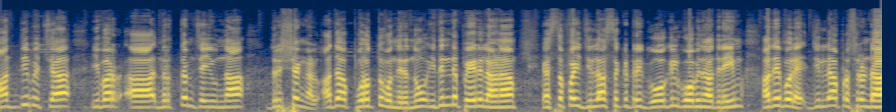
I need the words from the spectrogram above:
മദ്യപിച്ച് ഇവർ നൃത്തം ചെയ്യുന്ന ദൃശ്യങ്ങൾ അത് പുറത്തു വന്നിരുന്നു. ഇതിന്റെ പേരിലാണ് എസ് എഫ് ഐ ജില്ലാ സെക്രട്ടറി ഗോകുൽ ഗോപിനാഥിനെയും അതേപോലെ ജില്ലാ പ്രസിഡന്റ്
